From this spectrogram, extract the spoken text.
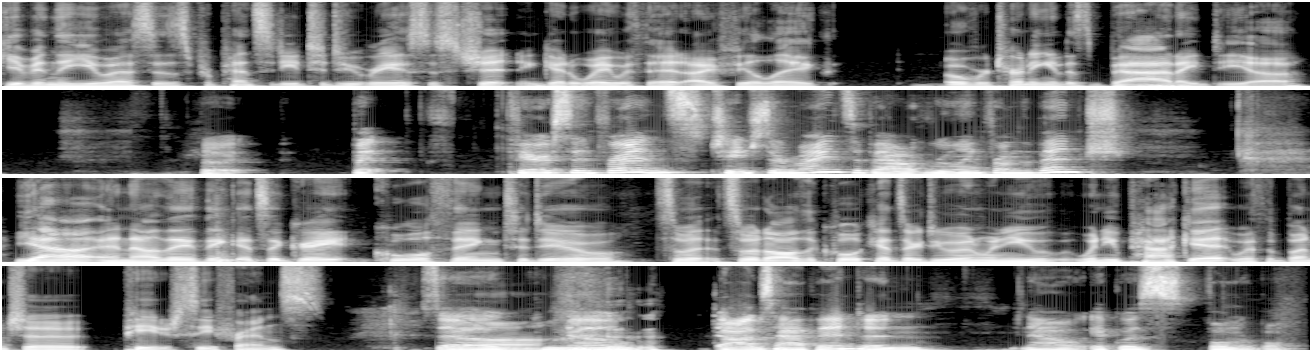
given the US's propensity to do racist shit and get away with it, I feel like overturning it is a bad idea. But but Farris and friends changed their minds about ruling from the bench. Yeah, and now they think it's a great, cool thing to do. So it's what all the cool kids are doing when you when you pack it with a bunch of PHC friends. So Uh. you know, Dobbs happened, and now it was vulnerable.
